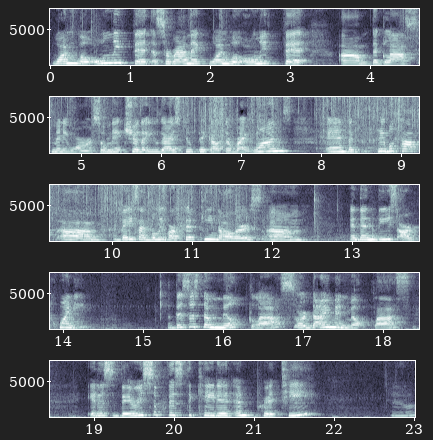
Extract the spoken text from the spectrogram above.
One will only fit a ceramic, one will only fit um, the glass mini warmer. So make sure that you guys do pick out the right ones. And the tabletop um, base, I believe, are $15. Um, and then these are 20 This is the milk glass or diamond milk glass. It is very sophisticated and pretty. Yeah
